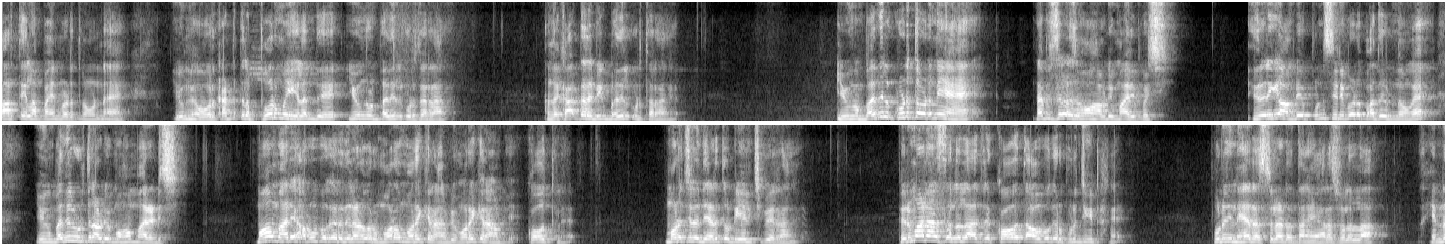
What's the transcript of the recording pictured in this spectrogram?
வார்த்தையெல்லாம் பயன்படுத்தின உடனே இவங்க ஒரு கட்டத்தில் பொறுமை இழந்து இவங்களும் பதில் கொடுத்துட்றாங்க அந்த காட்டரபிக்கு பதில் கொடுத்துட்றாங்க இவங்க பதில் கொடுத்த உடனே நபிசுலாச சமூகம் அப்படியே மாறி போச்சு இது வரைக்கும் அப்படியே புன்சிரிப்போடு பார்த்துக்கிட்டு இருந்தவங்க. இவங்க பதில் கொடுத்தா அப்படியே முகம் மாறிடுச்சு. முகம் மாறி அபுபக்கரதுல ஒரு முறை முறைக்கிறாங்க. அப்படி முறைக்கிறாங்க அப்படியே கோவத்தில். முறைச்சிட்டு அந்த இடத்த விட்டு எழுச்சி போயிடுறாங்க. பெருமானா சொல்லலாத்துல கோவத்தை அவுபக்கர் புரிஞ்சுக்கிட்டாங்க. புரிஞ்சு நேரம் ரசூலாட்ட இருந்தாங்க யாரை சொல்லலாம் நான் என்ன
